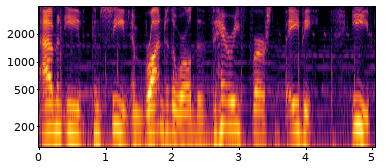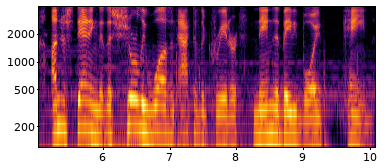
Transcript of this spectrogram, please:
Adam and Eve conceived and brought into the world the very first baby. Eve, understanding that this surely was an act of the Creator, named the baby boy Cain.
